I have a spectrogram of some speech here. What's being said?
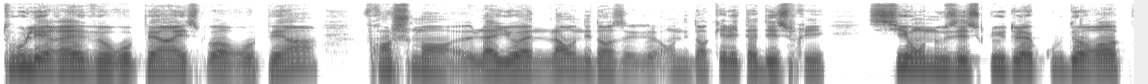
tous les rêves européens, espoirs européens. Franchement, euh, là, Johan, là, on est dans, on est dans quel état d'esprit? Si on nous exclut de la Coupe d'Europe,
